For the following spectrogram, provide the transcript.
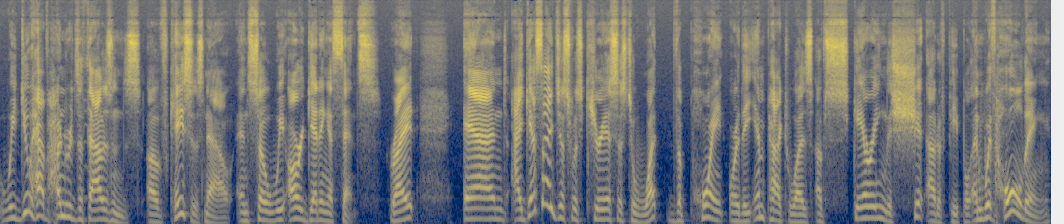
we do have hundreds of thousands of cases now. And so we are getting a sense, right? And I guess I just was curious as to what the point or the impact was of scaring the shit out of people and withholding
